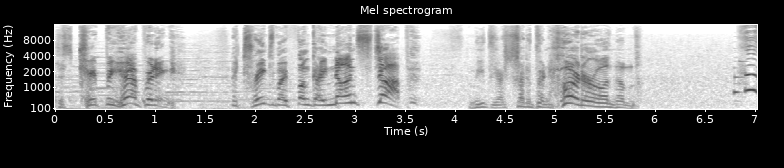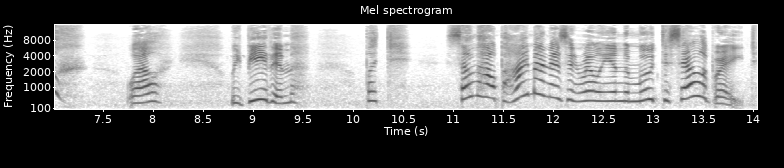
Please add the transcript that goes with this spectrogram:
This can't be happening! I trained my fungi non-stop! Maybe I should have been harder on them. Well, we beat him, but somehow Paimon isn't really in the mood to celebrate.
